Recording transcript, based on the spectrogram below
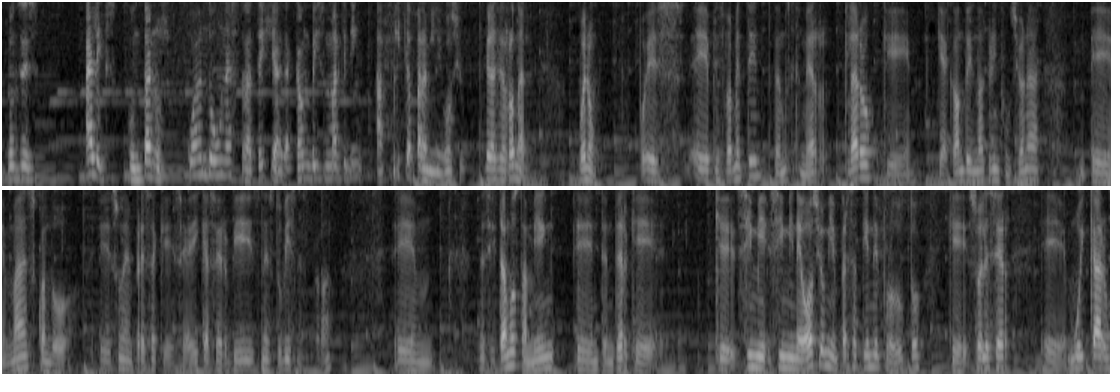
Entonces, Alex, contanos, ¿cuándo una estrategia de account-based marketing aplica para mi negocio? Gracias, Ronald. Bueno, pues eh, principalmente tenemos que tener claro que, que account-based marketing funciona eh, más cuando es una empresa que se dedica a hacer business to business, ¿verdad? Em, necesitamos también eh, entender que, si, mi, si, mi, negocio, mi empresa tiene producto que suele ser eh, muy caro,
